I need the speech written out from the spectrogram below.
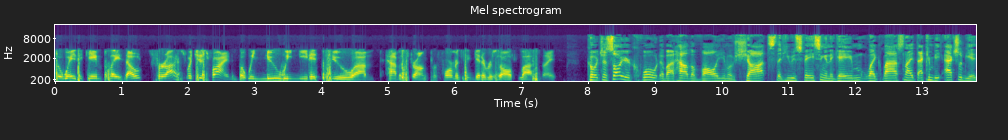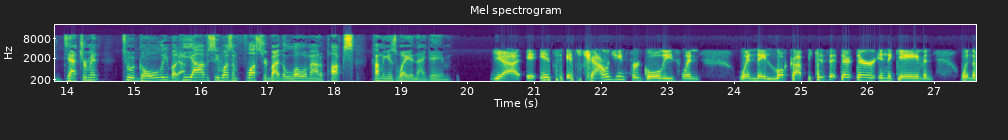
the way the game plays out for us, which is fine. But we knew we needed to um, have a strong performance and get a result last night. Coach, I saw your quote about how the volume of shots that he was facing in a game like last night that can be actually be a detriment to a goalie, but yeah. he obviously wasn't flustered by the low amount of pucks coming his way in that game. Yeah, it, it's it's challenging for goalies when when they look up because they're they're in the game and when the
